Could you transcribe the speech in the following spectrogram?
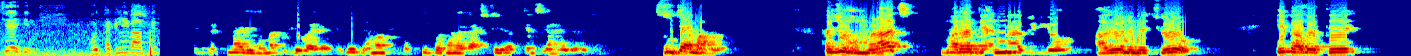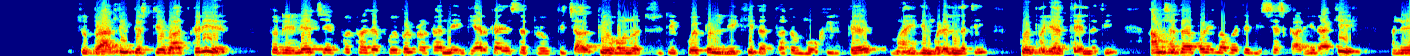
जय हिंद कोई तकलीफ आपके ઘટના છે જેમાં વિડીયો વાયરલ થયો જેમાં વ્યક્તિ પોતાના રાષ્ટ્રીય અધ્યક્ષ ગણાઈ રહ્યો છે શું છે આ મામલો હજુ હમણાં જ મારા ધ્યાનમાં વીડિયો આવ્યો અને મેં જોયો. એ બાબતે જો પ્રાથમિક દ્રષ્ટિએ વાત કરીએ, તો રેલિયા ચેકપોસ્ટ પાસે કોઈ પણ પ્રકારની ગેરકાયદેસર પ્રવૃત્તિ ચાલતી હોવાનું હજુ સુધી કોઈ પણ લેખિત અથવા તો મૌખિક રીતે માહિતી મળેલ નથી, કોઈ ફરિયાદ થયેલ નથી. આમ છતાં પણ એ બાબતે વિશેષ કાળજી રાખી અને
